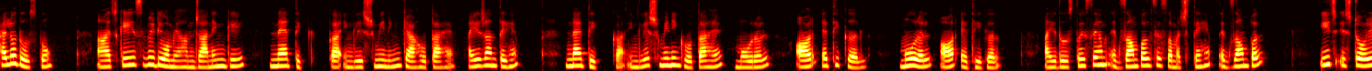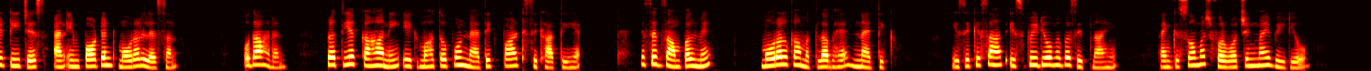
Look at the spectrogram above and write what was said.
Hello दोस्तों, आज के इस वीडियो में हम जानेंगे नैतिक का इंग्लिश मीनिंग क्या होता है। आइए जानते हैं। नैतिक का इंग्लिश मीनिंग होता है मोरल और एथिकल मोरल और एथिकल आइए दोस्तों, इसे हम एग्ज़ाम्पल से समझते हैं। Example each story teaches an important moral lesson उदाहरण, प्रत्येक कहानी एक महत्वपूर्ण नैतिक पाठ सिखाती है। इस एग्ज़ाम्पल में मोरल का मतलब है नैतिक। इसी के साथ इस वीडियो में बस इतना ही। Thank you so much for watching my video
